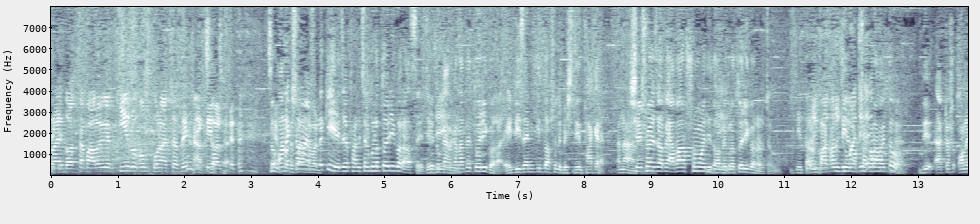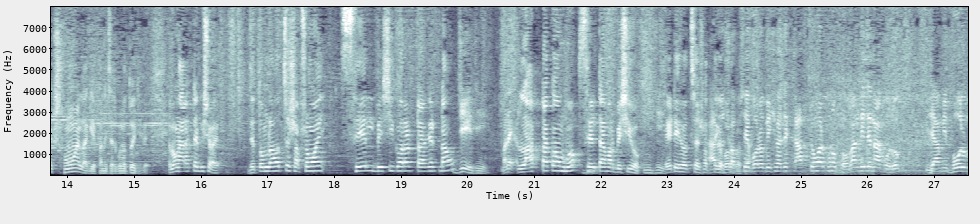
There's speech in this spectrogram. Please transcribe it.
প্রায় দশটা পার হয়ে গেছে। কি রকম ফোন আচ্ছা, আচ্ছা। অনেক সময় আসলে কি এই যে তৈরি করা আছে যেহেতু কারখানাতে তৈরি করা এই ডিজাইন কিন্তু আসলে বেশি দিন থাকে না। শেষ হয়ে যাবে আবার সময় দিতে হবে এগুলো তৈরি করার জন্য। জন্য দিয়ে নকশা করা হয় তো হ্যাঁ। একটা অনেক সময় লাগে ফার্নিচারগুলো তৈরিতে। এবং আরেকটা বিষয় যে তোমরা হচ্ছে সবসময় সেল বেশি করার টার্গেট নাও। জি জি। মানে লাভটা কম হোক সেলটা আমার বেশি হোক। জি। এটি হচ্ছে সব আর থেকে বড় সবচেয়ে বড় বিষয় যে কাস্টমার কোনো ভোগান্তিতে না করুক যে আমি বলব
